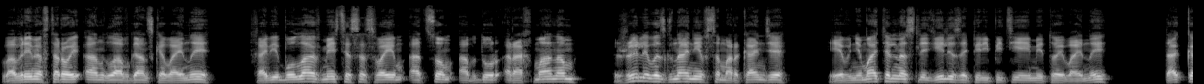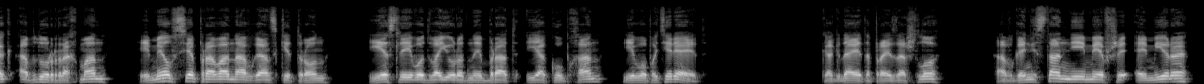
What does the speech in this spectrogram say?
Во время Второй англо-афганской войны Хабибулла вместе со своим отцом Абдур-Рахманом жили в изгнании в Самарканде и внимательно следили за перипетиями той войны, так как Абдур-Рахман имел все права на афганский трон, если его двоюродный брат Якуб хан его потеряет. Когда это произошло, Афганистан, не имевший эмира,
